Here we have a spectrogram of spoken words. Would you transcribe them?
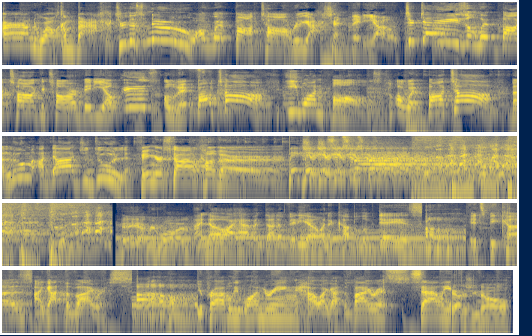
And welcome back to this new Alip Ba Ta reaction video. Today's Alip Ba Ta guitar video is Alip Ba Ta, Iwan Fals, Alipbata, Belum Ada Judul, fingerstyle cover. Make, Make sure, sure, you subscribe. subscribe. I know I haven't done a video in a couple of days. Oh, It's because I got the virus. oh. You're probably wondering how I got the virus. Sally, As you know,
